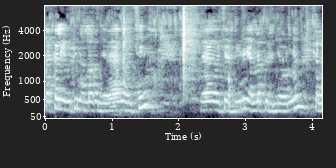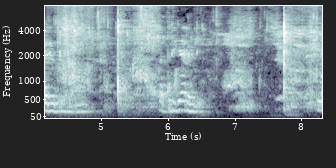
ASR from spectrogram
தக்காளி ஊற்றி நல்லா கொஞ்சம் வேக வச்சு வேக வச்சு எடுத்தீங்கன்னா எண்ணெய் பிரிஞ்ச உடனே கிளறி விட்டுருக்கணும் கத்திரிக்காய் ரெடி. இந்த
